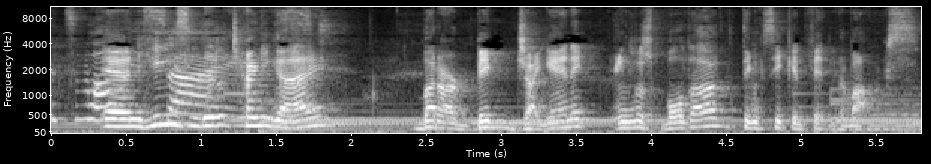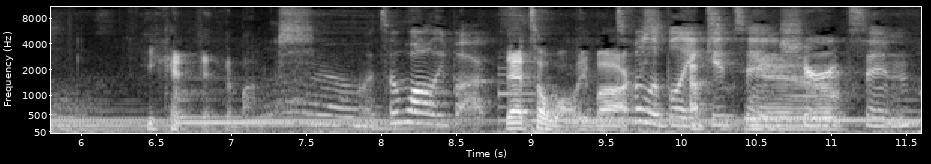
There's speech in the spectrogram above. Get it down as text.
it's and he's a little tiny guy, but our big, gigantic English bulldog thinks he can fit in the box. He can't fit in the box. No, it's a Wally box. That's a Wally box. Full of blankets Absol- and yeah. shirts and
